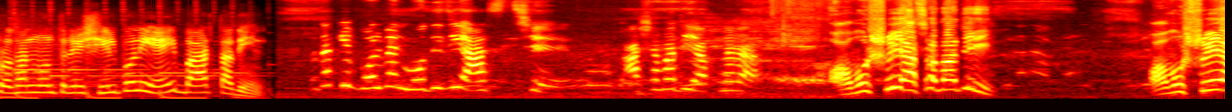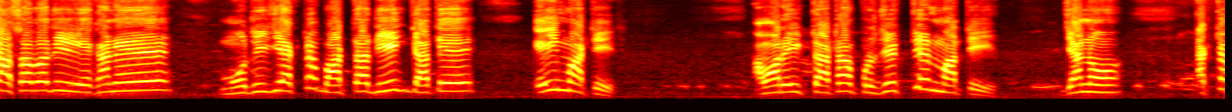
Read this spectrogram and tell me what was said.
প্রধানমন্ত্রীর শিল্প নিয়েই বার্তা দিন। দাদা কি বলবেন? মোদিজি আসছে। আশাবাদী আপনারা? অবশ্যই আশাবাদী। অবশ্যই আশাবাদী। এখানে মোদিজি একটা বার্তা দিক যাতে এই মাঠের আমার এই টাটা প্রজেক্টের মাঠে যেন একটা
